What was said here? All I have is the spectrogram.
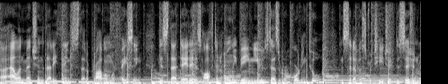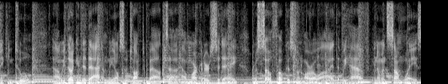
Uh, Alan mentioned that he thinks that a problem we're facing is that data is often only being used as a reporting tool instead of a strategic decision making tool. Uh, we dug into that and we also talked about uh, how marketers today are so focused on ROI that we have, you know, in some ways,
